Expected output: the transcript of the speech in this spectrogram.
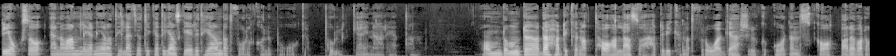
Det är också en av anledningarna till att jag tycker att det är ganska irriterande att folk håller på att åka pulka i närheten. Om de döda hade kunnat tala så hade vi kunnat fråga kyrkogårdens skapare vad de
